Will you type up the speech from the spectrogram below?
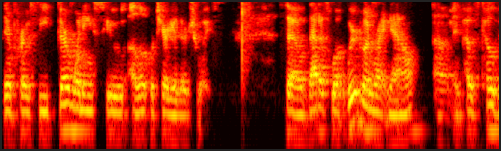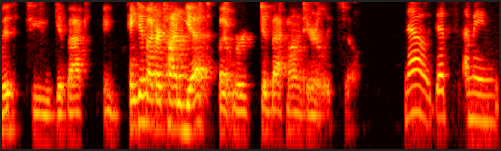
their proceeds, their winnings to a local charity of their choice. So that is what we're doing right now um, in post COVID to give back. Can't give back our time yet, but we're give back monetarily. So no, that's I mean,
